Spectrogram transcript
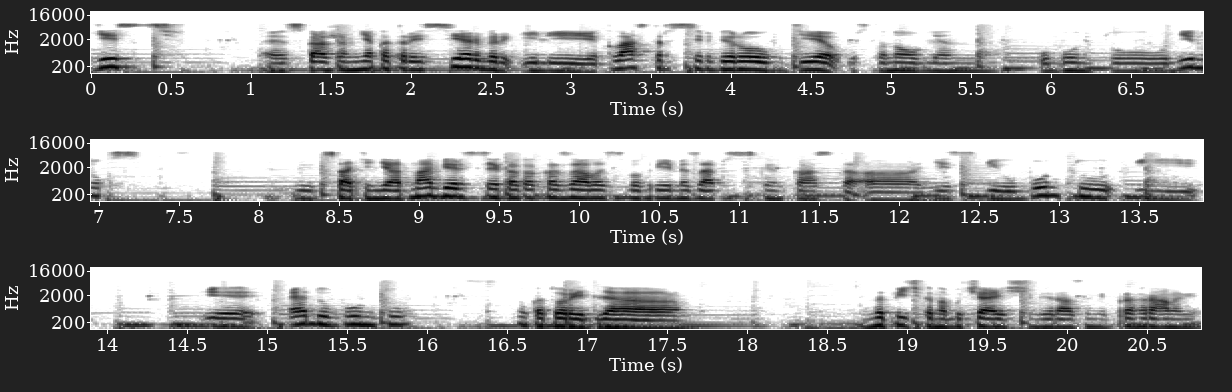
Есть, э, скажем, некоторый сервер или кластер серверов, где установлен Ubuntu Linux. И, кстати, не одна версия, как оказалось во время записи скринкаста, а есть и Ubuntu, и, и EdUbuntu, ну, который для напичкан обучающими разными программами.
